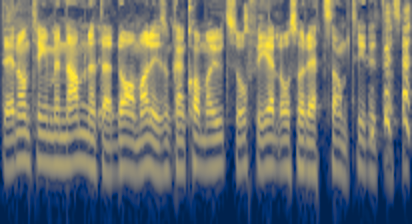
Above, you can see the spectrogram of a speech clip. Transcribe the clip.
det er noe med namnet dama di som kan komme ut så fel og så rett samtidig. Alltså.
